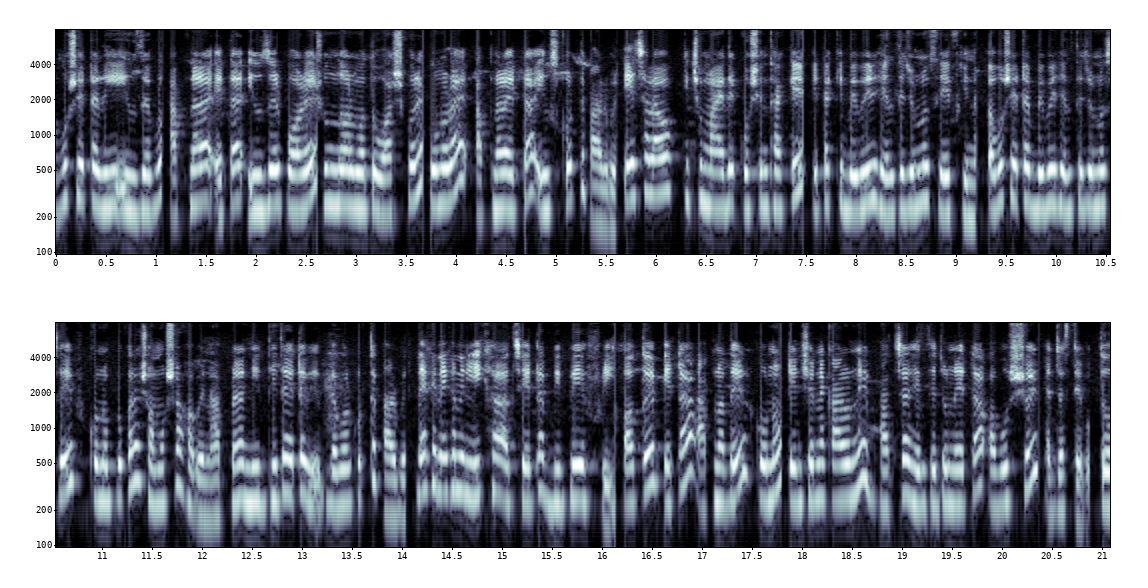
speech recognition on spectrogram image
অবশ্যই এটা রিইউজেবল আপনারা এটা ইউজের পরে সুন্দর মতো ওয়াশ করে পুনরায় আপনারা এটা ইউজ করতে পারবেন। এছাড়াও কিছু মায়েদের কোশ্চেন থাকে, এটা কি বেবির হেলথের জন্য সেফ কিনা। অবশ্যই এটা বেবির হেলথের জন্য সেফ কোনো প্রকারের সমস্যা হবে না। আপনারা নির্দ্বিধায় এটা ব্যবহার করতে পারবেন। দেখেন, এখানে লেখা আছে এটা বিপিএ ফ্রি অতএব এটা আপনাদের কোনো টেনশনের কারণে বাচ্চার হেলথের জন্য এটা অবশ্যই অ্যাডজাস্টেবল তো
